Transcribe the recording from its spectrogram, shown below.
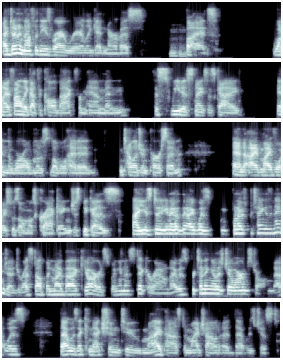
I've done enough of these where I rarely get nervous, mm-hmm. but when I finally got the call back from him and the sweetest, nicest guy in the world, most level-headed, intelligent person, and I my voice was almost cracking just because I used to, you know, I was when I was pretending as a ninja, dressed up in my backyard, swinging a stick around. I was pretending I was Joe Armstrong. That was that was a connection to my past and my childhood. That was just,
